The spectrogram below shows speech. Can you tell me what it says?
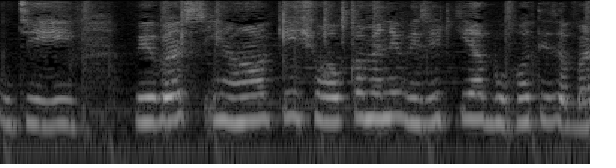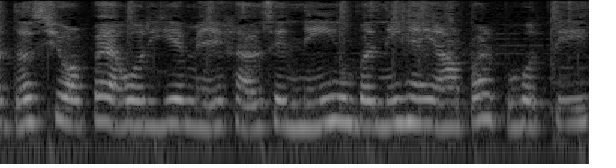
जी व्यूवर्स यहाँ की शॉप का मैंने विज़िट किया, बहुत ही ज़बरदस्त शॉप है और ये मेरे ख्याल से नई बनी है यहाँ पर। बहुत ही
